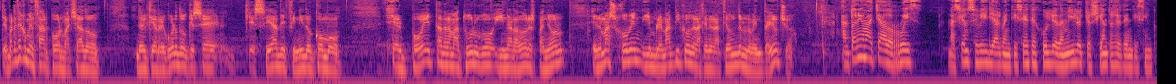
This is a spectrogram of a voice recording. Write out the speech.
¿Te parece comenzar por Machado, del que recuerdo que se, que se ha definido como el poeta, dramaturgo y narrador español, el más joven y emblemático de la generación del 98? Antonio Machado Ruiz nació en Sevilla el 26 de julio de 1875,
